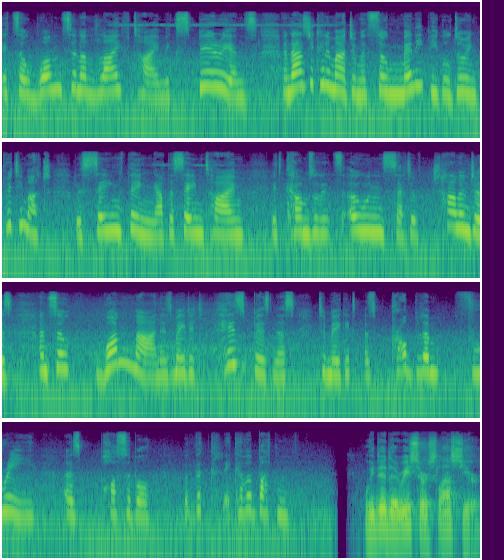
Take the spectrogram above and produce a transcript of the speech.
it's a once in a lifetime experience. And as you can imagine, with so many people doing pretty much the same thing at the same time, it comes with its own set of challenges. And so, one man has made it his business to make it as problem free as possible with the click of a button. We did a research last year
